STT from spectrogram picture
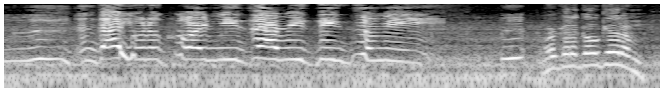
And that unicorn means everything to me. We're gonna go get him.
